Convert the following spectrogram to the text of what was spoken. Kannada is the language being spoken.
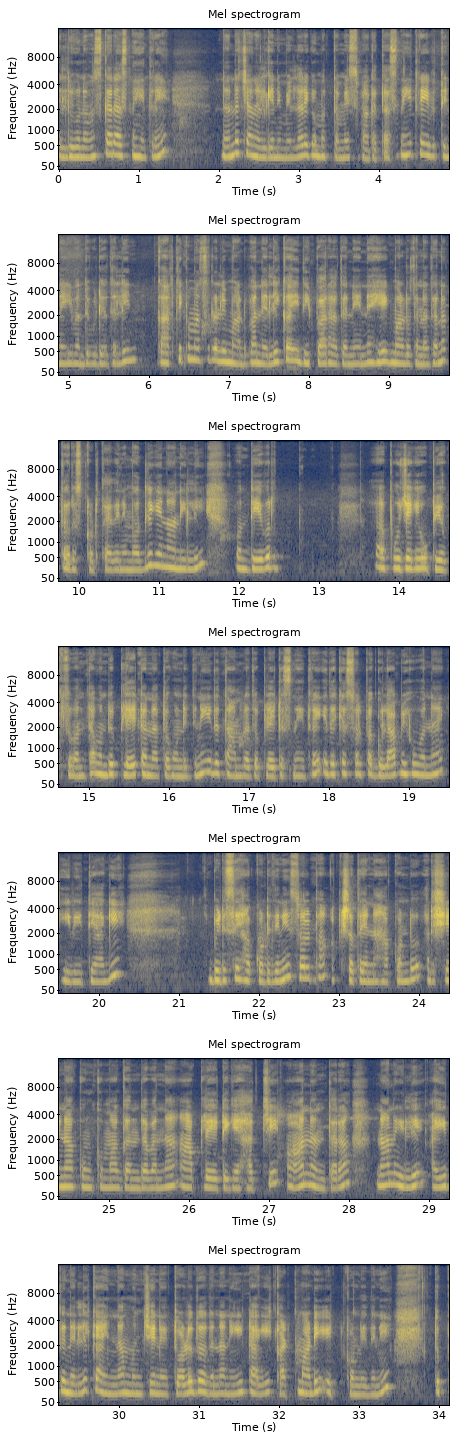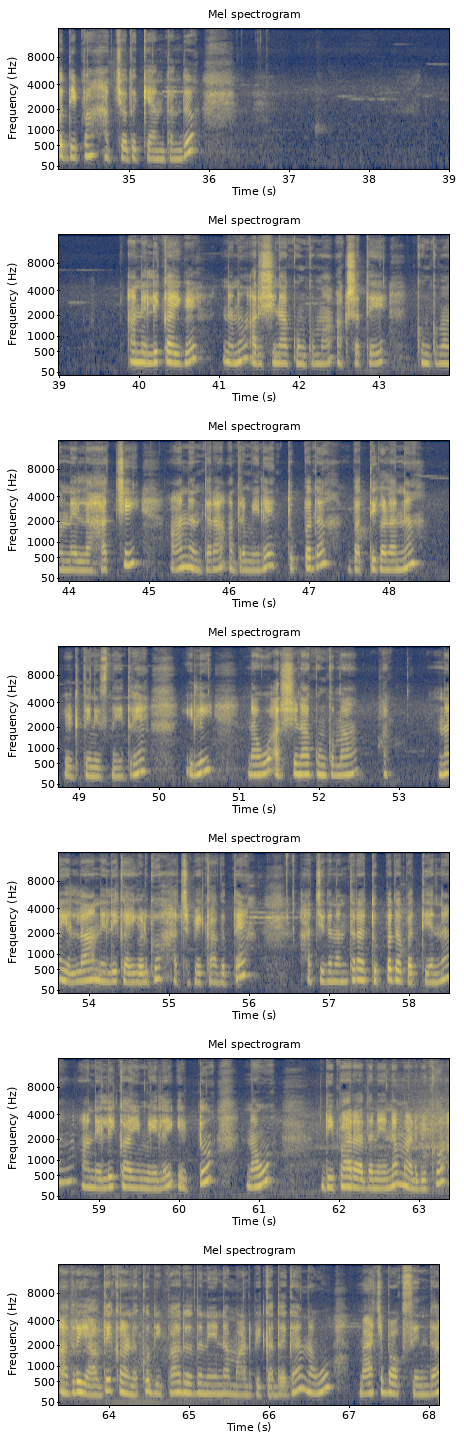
ಎಲ್ರಿಗೂ ನಮಸ್ಕಾರ ಸ್ನೇಹಿತರೆ. ನನ್ನ ಚಾನಲ್ಗೆ ನಿಮ್ಮೆಲ್ಲರಿಗೂ ಮತ್ತೊಮ್ಮೆ ಸ್ವಾಗತ. ಸ್ನೇಹಿತರೆ, ಇವತ್ತಿನ ಈ ಒಂದು ವಿಡಿಯೋದಲ್ಲಿ ಕಾರ್ತಿಕ ಮಾಸದಲ್ಲಿ ಮಾಡುವ ನೆಲ್ಲಿಕಾಯಿ ದೀಪಾರಾಧನೆಯನ್ನು ಹೇಗೆ ಮಾಡೋದು ಅನ್ನೋದನ್ನು ತೋರಿಸ್ಕೊಡ್ತಾ ಇದ್ದೀನಿ. ಮೊದಲಿಗೆ ನಾನಿಲ್ಲಿ ಒಂದು ದೇವರ ಪೂಜೆಗೆ ಉಪಯೋಗಿಸುವಂಥ ಒಂದು ಪ್ಲೇಟನ್ನು ತೊಗೊಂಡಿದ್ದೀನಿ. ಇದು ತಾಮ್ರದ ಪ್ಲೇಟ್ ಸ್ನೇಹಿತರೆ. ಇದಕ್ಕೆ ಸ್ವಲ್ಪ ಗುಲಾಬಿ ಹೂವನ್ನು ಈ ರೀತಿಯಾಗಿ ಬಿಡಿಸಿ ಹಾಕ್ಕೊಂಡಿದ್ದೀನಿ. ಸ್ವಲ್ಪ ಅಕ್ಷತೆಯನ್ನು ಹಾಕ್ಕೊಂಡು ಅರಿಶಿಣ, ಕುಂಕುಮ, ಗಂಧವನ್ನು ಆ ಪ್ಲೇಟಿಗೆ ಹಚ್ಚಿ, ಆ ನಂತರ ನಾನು ಇಲ್ಲಿ ಐದು ನೆಲ್ಲಿಕಾಯಿನ ಮುಂಚೆನೇ ತೊಳೆದು ಅದನ್ನು ನೀಟಾಗಿ ಕಟ್ ಮಾಡಿ ಇಟ್ಕೊಂಡಿದ್ದೀನಿ. ತುಪ್ಪ ದೀಪ ಹಚ್ಚೋದಕ್ಕೆ ಅಂತಂದು. ಆ ನೆಲ್ಲಿಕಾಯಿಗೆ ನಾನು ಅರಿಶಿಣ, ಕುಂಕುಮ, ಅಕ್ಷತೆ, ಕುಂಕುಮವನ್ನೆಲ್ಲ ಹಚ್ಚಿ, ಆ ನಂತರ ಅದರ ಮೇಲೆ ತುಪ್ಪದ ಬತ್ತಿಗಳನ್ನು ಇಡ್ತೀನಿ ಸ್ನೇಹಿತರೆ. ಇಲ್ಲಿ ನಾವು ಅರಿಶಿಣ ಕುಂಕುಮನ ಎಲ್ಲ ನೆಲ್ಲಿಕಾಯಿಗಳಿಗೂ ಹಚ್ಚಬೇಕಾಗುತ್ತೆ. ಹಚ್ಚಿದ ನಂತರ ತುಪ್ಪದ ಬತ್ತಿಯನ್ನು ಆ ನೆಲ್ಲಿಕಾಯಿ ಮೇಲೆ ಇಟ್ಟು ನಾವು ದೀಪಾರಾಧನೆಯನ್ನು ಮಾಡಬೇಕು. ಆದರೆ ಯಾವುದೇ ಕಾರಣಕ್ಕೂ ದೀಪಾರಾಧನೆಯನ್ನು ಮಾಡಬೇಕಾದಾಗ ನಾವು ಮ್ಯಾಚ್ ಬಾಕ್ಸಿಂದ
